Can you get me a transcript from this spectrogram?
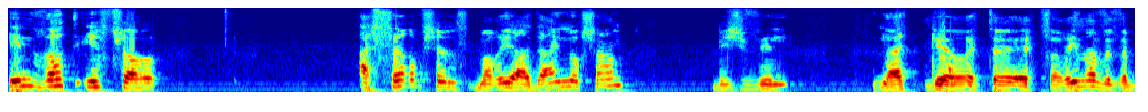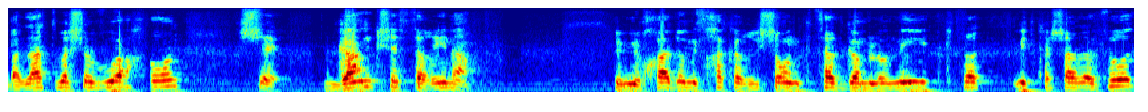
עם זאת, אי אפשר... הסרב של מריה עדיין לא שם בשביל לאתגר את סרינה, וזה בלט בשבוע האחרון, שגם כשסרינה, במיוחד במשחק הראשון, קצת גמלונית, קצת מתקשה לזוז,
